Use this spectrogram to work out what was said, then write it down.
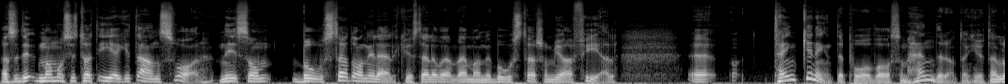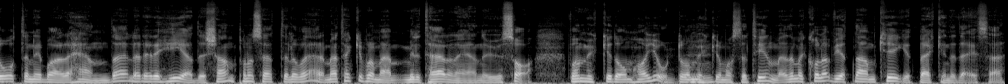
Alltså det, man måste ta ett eget ansvar. Ni som boostar Daniel Elfqvist eller vem man nu boostar som gör fel. Eh, tänker ni inte på vad som händer runt omkring utan låter ni bara det hända eller är det hedersamt på något sätt eller vad är det? Men jag tänker på de här militärerna igen i USA. Vad mycket de har gjort och vad mycket de har ställt till med. Men kolla Vietnamkriget back in the days här.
